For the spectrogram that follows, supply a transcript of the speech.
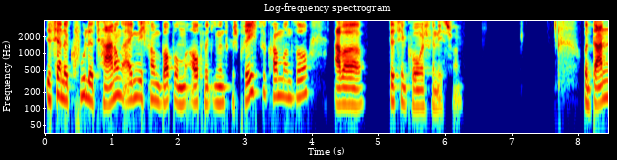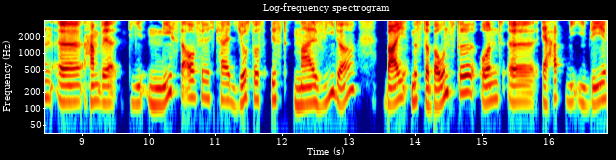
ist ja eine coole Tarnung eigentlich von Bob, um auch mit ihm ins Gespräch zu kommen und so. Aber bisschen komisch finde ich es schon. Und dann äh, haben wir die nächste Auffälligkeit. Justus ist mal wieder bei Mr. Bonestill und äh, er hat die Idee,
